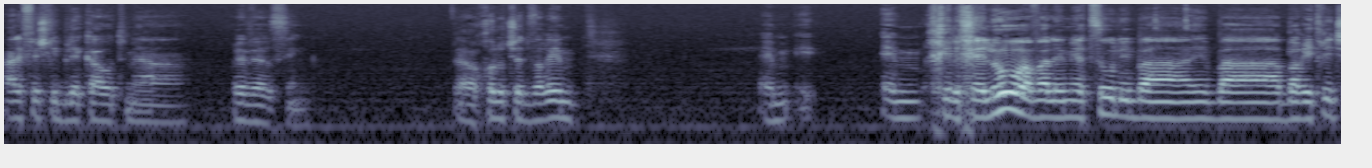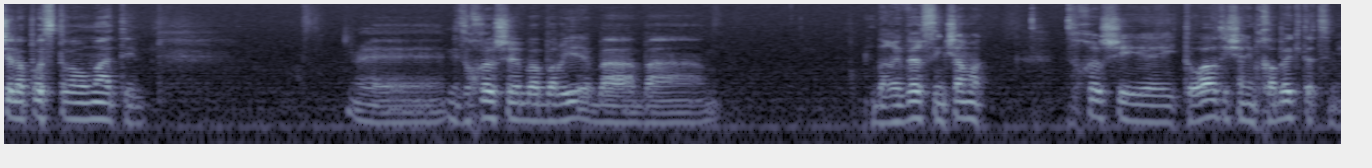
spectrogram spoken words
א', יש לי בלקאוט מה rebirthing. יכול להיות שדברים הם הם חלחלו, אבל הם יצאו לי בריטריט של הפוסט-טראומטיים. אה, אני זוכר שב rebirthing שם, זוכר שהתעוררתי שאני מחבק את עצמי.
